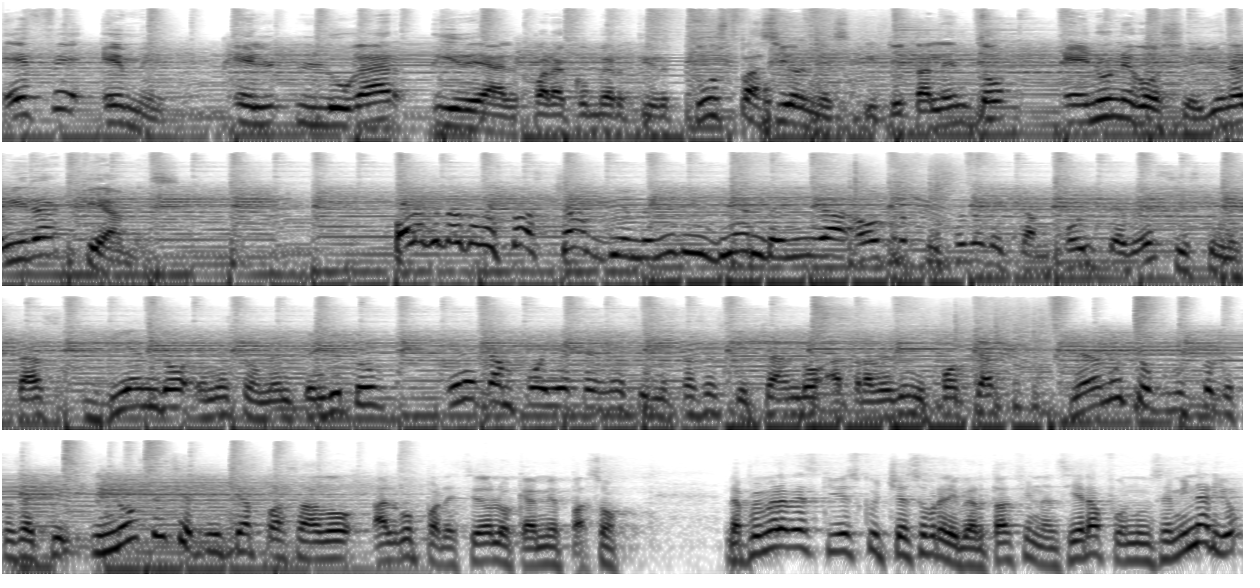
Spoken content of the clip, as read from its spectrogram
FM, el lugar ideal para convertir tus pasiones y tu talento en un negocio y una vida que ames. Hola, ¿qué tal? ¿Cómo estás, champ? Bienvenido y bienvenida a otro episodio de Campoy TV, si es que me estás viendo en este momento en YouTube, y de Campoy FM si me estás escuchando a través de mi podcast. Me da mucho gusto que estés aquí y no sé si a ti te ha pasado algo parecido a lo que a mí me pasó. La primera vez que yo escuché sobre libertad financiera fue en un seminario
